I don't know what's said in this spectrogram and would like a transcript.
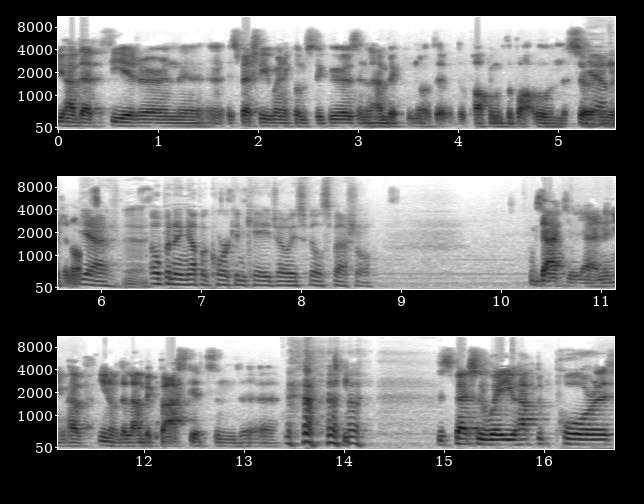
you have that theater, and the, especially when it comes to Gueuze and lambic, you know, the, the popping of the bottle and the serving Yeah, it and all. yeah. Yeah. Opening up a cork and cage always feels special. exactly. Yeah, and then you have you know the lambic baskets, and uh, the special way you have to pour it.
